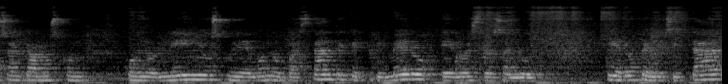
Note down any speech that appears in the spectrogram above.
salgamos con, con los niños, cuidémonos bastante, que primero es nuestra salud. Quiero felicitar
